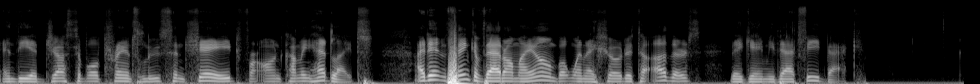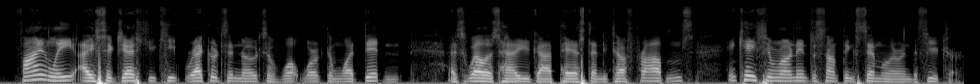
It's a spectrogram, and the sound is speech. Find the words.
and the adjustable translucent shade for oncoming headlights. I didn't think of that on my own, but when I showed it to others, they gave me that feedback. Finally, I suggest you keep records and notes of what worked and what didn't, as well as how you got past any tough problems in case you run into something similar in the future.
